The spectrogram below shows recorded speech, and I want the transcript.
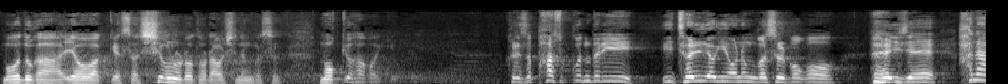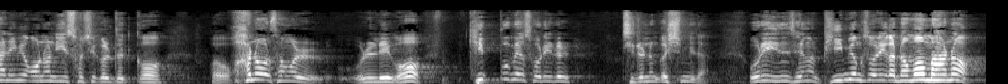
모두가 여호와께서 시온으로 돌아오시는 것을 목격하고 있기 때문에. 그래서 파수꾼들이 이 전령이 오는 것을 보고 이제 하나님이 오는 이 소식을 듣고 어, 환호성을 울리고 기쁨의 소리를 지르는 것입니다. 우리 인생은 비명 소리가 너무 많아.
